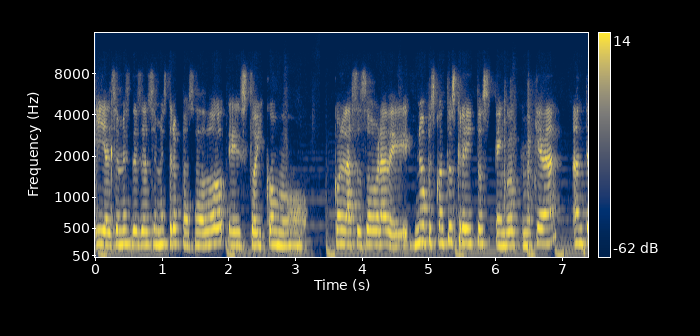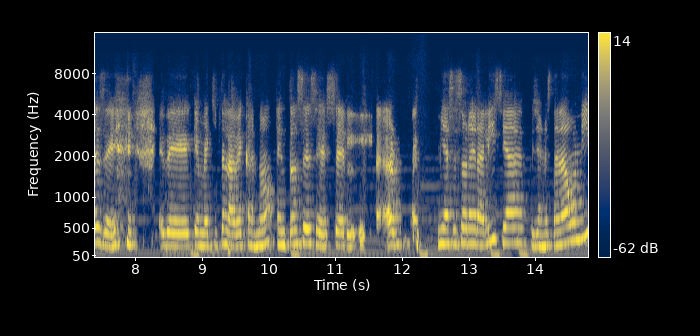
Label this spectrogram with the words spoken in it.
y el semestre, desde el semestre pasado estoy como con la zozobra de, no, pues cuántos créditos tengo, me quedan antes de, de que me quiten la beca, ¿no? Entonces es el, mi asesora era Alicia, pues ya no está en la uni,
